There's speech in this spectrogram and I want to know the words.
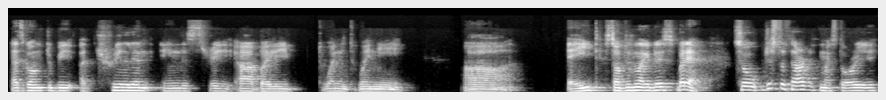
that's going to be a trillion industry uh, by 2028 uh, something like this. But yeah so just to start with my story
